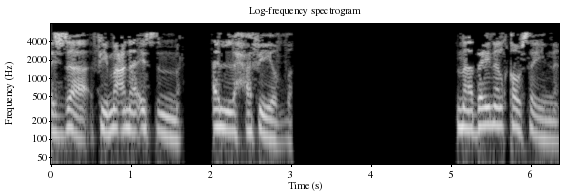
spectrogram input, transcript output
أجزاء في معنى اسم الحفيظ. ما بين القوسين.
